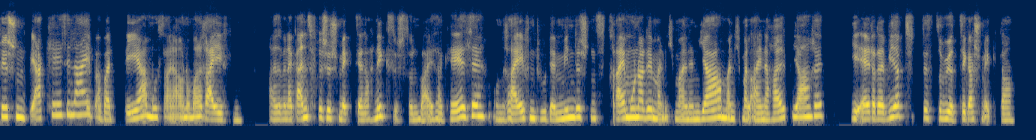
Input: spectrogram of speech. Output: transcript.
frischen Bergkäseleib, aber der muss dann auch nochmal reifen. Also wenn er ganz frisch ist, schmeckt es ja nach nichts, ist so ein weißer Käse. Und reifen tut er mindestens drei Monate, manchmal ein Jahr, manchmal eineinhalb Jahre. Je älter der wird, desto würziger schmeckt er.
